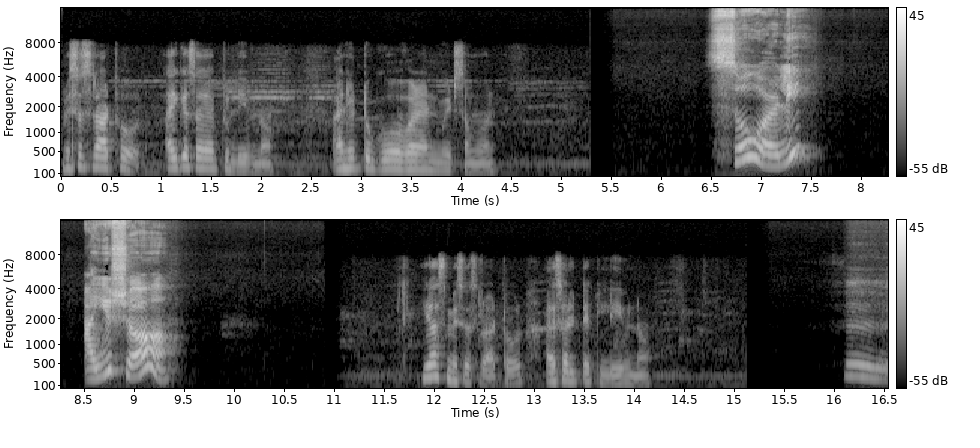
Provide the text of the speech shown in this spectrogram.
Mrs. Rathore, I guess I have to leave now. I need to go over and meet someone. So early? Are you sure? Yes, Mrs. Rathore, I shall take leave now. Hmm,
